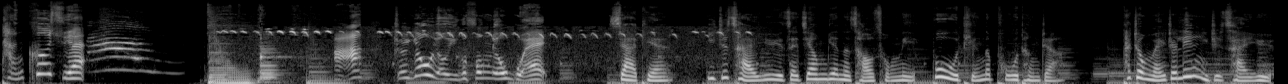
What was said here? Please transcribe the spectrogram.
谈科学。啊，这又有一个风流鬼！夏天，一只彩玉在江边的草丛里不停地扑腾着，它正围着另一只彩玉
